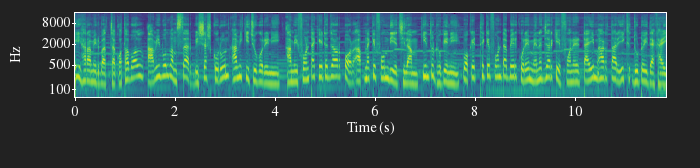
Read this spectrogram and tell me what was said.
এই হারামির বাচ্চা, কথা বল। আমি বললাম, স্যার, বিশ্বাস করুন, আমি কিছু করিনি। আমি ফোনটা কেটে যাওয়ার পর আপনাকে ফোন দিয়েছিলাম, কিন্তু ঢোকেনি। পকেট থেকে ফোনটা বের করে ম্যানেজারকে ফোনের টাইম আর তারিখ দুটোই দেখাই।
